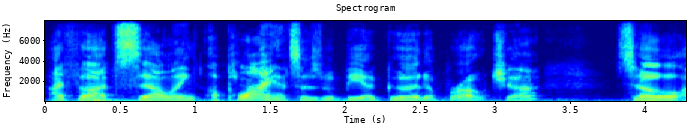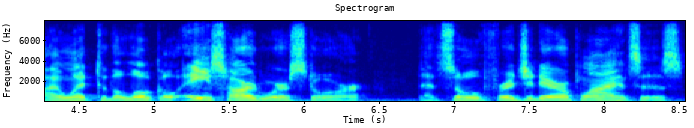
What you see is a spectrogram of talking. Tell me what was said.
I thought selling appliances would be a good approach, huh? So I went to the local Ace hardware store that sold Frigidaire appliances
